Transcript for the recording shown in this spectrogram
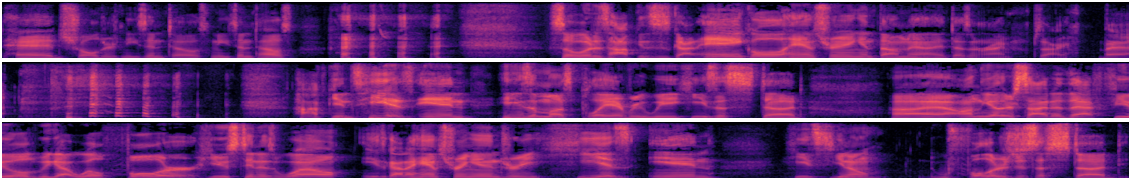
head, shoulders, knees, and toes, knees and toes. So what is Hopkins? He's got ankle, hamstring, and thumb. Nah, it doesn't rhyme. Sorry. But Hopkins, he is in. He's a must play every week. He's a stud. Uh, on the other side of that field, we got Will Fuller, Houston as well. He's got a hamstring injury. He is in. He's, you know, Fuller's just a stud.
